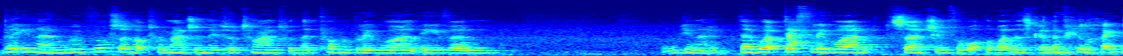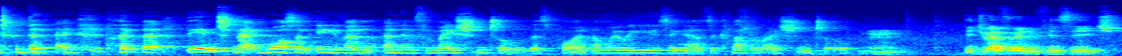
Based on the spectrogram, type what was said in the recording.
but you know, we've also got to imagine these were times when they probably weren't even, you know, they were definitely weren't searching for what the weather's going to be like today. like the the internet wasn't even an information tool at this point, and we were using it as a collaboration tool. Mm. Did you ever envisage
